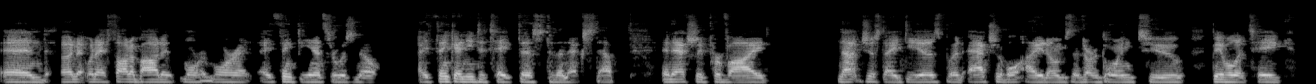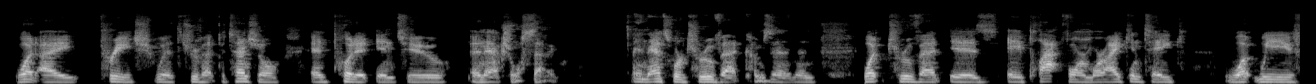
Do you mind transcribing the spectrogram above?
And when I thought about it more and more, I, think the answer was no. I think I need to take this to the next step and actually provide not just ideas, but actionable items that are going to be able to take what I preach with TrueVet potential and put it into an actual setting. And that's where TrueVet comes in. And what TrueVet is a platform where I can take what we've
